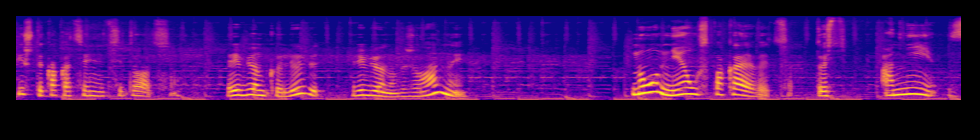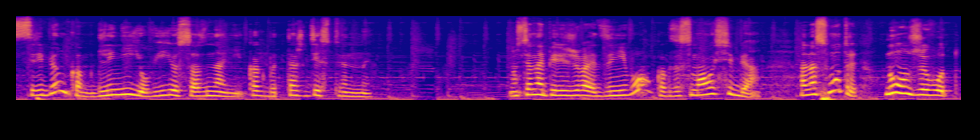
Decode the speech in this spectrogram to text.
пишет и как оценивает ситуацию. Ребенка любит, ребенок желанный, но он не успокаивается. То есть они с ребенком для нее в ее сознании как бы тождественны. Но если она переживает за него, как за самого себя, она смотрит, ну он же вот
